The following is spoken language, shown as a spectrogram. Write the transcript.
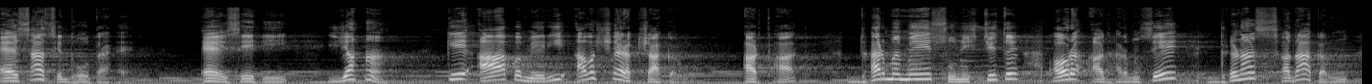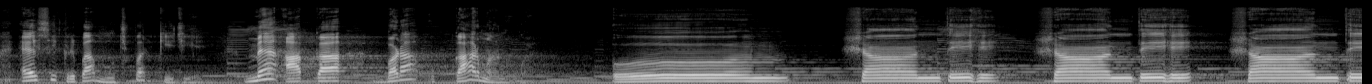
ऐसा सिद्ध होता है। ऐसे ही यहाँ के आप मेरी अवश्य रक्षा करो, अर्थात धर्म में सुनिश्चित और अधर्म से घृणा सदा करूँ ऐसी कृपा मुझ पर कीजिए। मैं आपका बड़ा उपकार मानूँगा। ॐ शांति शांति शांति।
